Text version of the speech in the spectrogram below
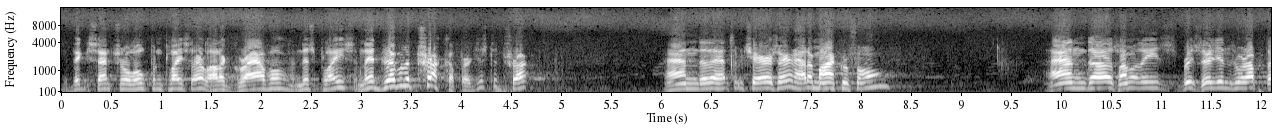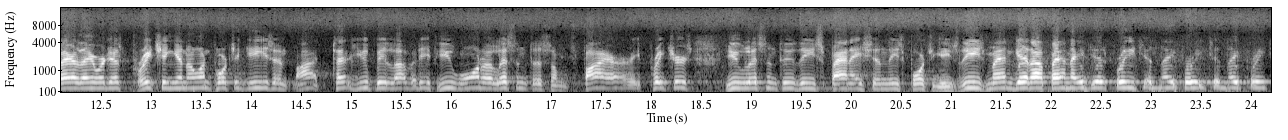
The big central open place there, a lot of gravel in this place, and they'd driven a truck up there, just a truck. And uh, they had some chairs there and had a microphone. And uh, some of these Brazilians were up there. They were just preaching, you know, in Portuguese. And I tell you, beloved, if you want to listen to some fiery preachers, you listen to these Spanish and these Portuguese. These men get up and they just preach and they preach and they preach.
